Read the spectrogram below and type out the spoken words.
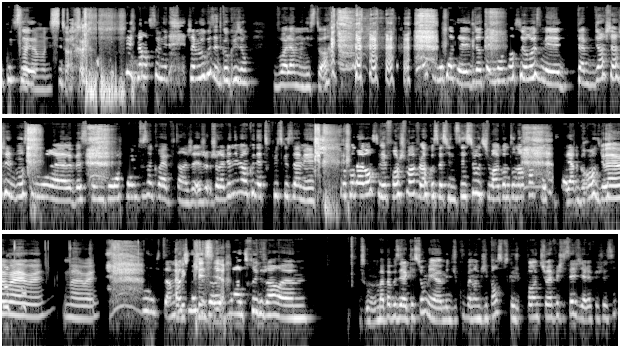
Écoute, voilà mon histoire. J'aime beaucoup cette conclusion. Voilà mon histoire. t'as une enfance heureuse, mais t'as bien cherché le bon souvenir euh, parce qu'ils ont l'air quand même tous incroyables. Putain, j'aurais bien aimé en connaître plus que ça, mais faut qu'on avance. Mais franchement, il va falloir qu'on se fasse une session où tu me racontes ton enfance parce que ça a l'air grandiose. Ah ouais, ouais. Bah ouais. Oh, putain, moi, Avec tu vois, plaisir. un truc genre. Euh, parce qu'on m'a pas posé la question, mais, euh, mais du coup, maintenant que j'y pense, parce que je, pendant que tu réfléchissais, j'y ai réfléchi aussi.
